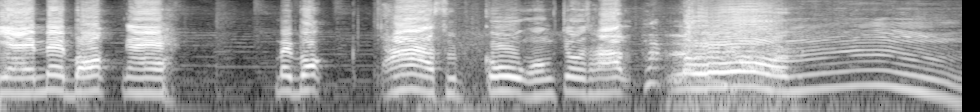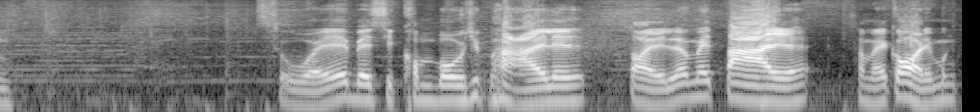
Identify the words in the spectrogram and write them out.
ไงไม่บล็อกไง ไม่บล็อกท่าสุดโกงของโจทัสโลมสวยเบสิ c คอมโบชิบหายเลย ต่อยแล้วไม่ตาย สมัยก่อนนี่มึง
